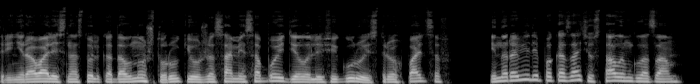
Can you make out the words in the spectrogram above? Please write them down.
Тренировались настолько давно, что руки уже сами собой делали фигуру из трех пальцев и норовили показать усталым глазам.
